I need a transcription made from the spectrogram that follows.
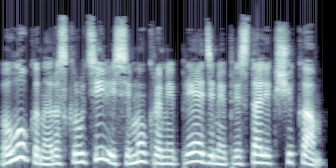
локоны раскрутились и мокрыми прядями пристали к щекам.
